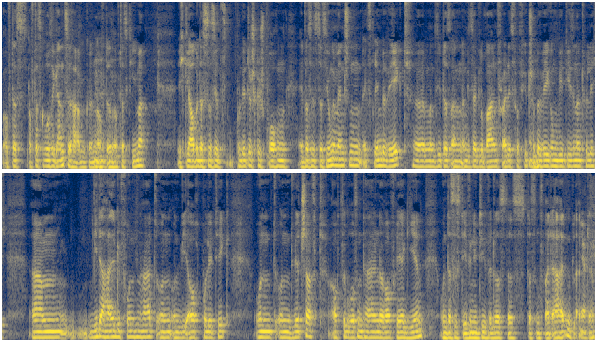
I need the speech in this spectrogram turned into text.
auf, das, auf das große Ganze haben können, mhm. auf, das, auf das Klima. Ich glaube, dass das jetzt politisch gesprochen etwas ist, das junge Menschen extrem bewegt. Äh, man sieht das an, an dieser globalen Fridays for Future mhm. Bewegung, wie diese natürlich ähm, Widerhall gefunden hat und, und wie auch Politik und, und Wirtschaft auch zu großen Teilen darauf reagieren. Und das ist definitiv etwas, das, das uns weiter erhalten bleibt. Ja. Ja.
